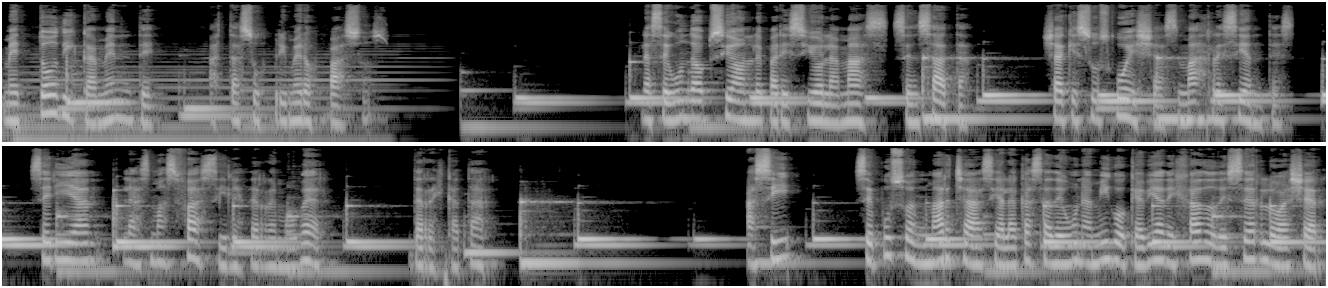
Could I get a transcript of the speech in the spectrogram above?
metódicamente hasta sus primeros pasos? La segunda opción le pareció la más sensata, ya que sus huellas más recientes serían las más fáciles de remover, de rescatar. Así, se puso en marcha hacia la casa de un amigo que había dejado de serlo ayer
